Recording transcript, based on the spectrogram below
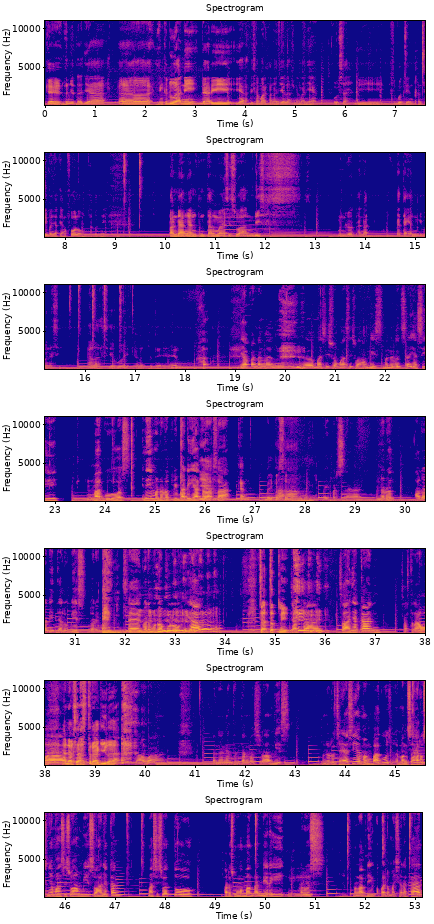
Oke, lanjut aja. Eh, yang kedua nih dari ya disamarkan aja lah namanya, Gak usah disebutin. Nanti banyak yang follow takutnya. Pandangan tentang mahasiswa ambis menurut anak PTN gimana sih? Alas ya boy, anak PTN. ya pandangan mahasiswa mahasiswa ambis menurut saya sih Hmm, bagus ini menurut pribadi ya iya karena so, kan by person Ah, ya ngomongnya by person menurut Aldo Aditya Lubis 2000 eh 2020 ya. Catet nih. Catat soalnya kan sastrawan. Anak sastra gila. Sastrawan. Pandangan tentang mahasiswa ambis menurut saya sih emang bagus. Emang seharusnya mahasiswa ambis soalnya kan mahasiswa tuh harus mengembangkan diri Mm-mm. harus mengabdi kepada masyarakat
